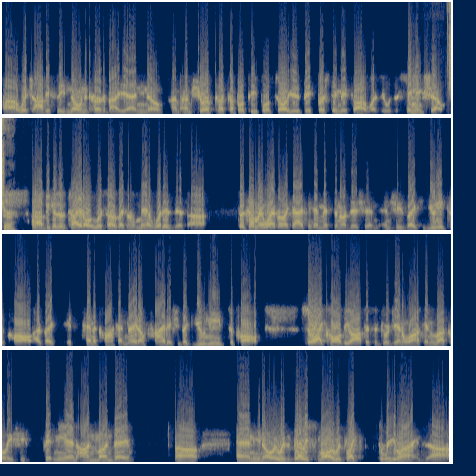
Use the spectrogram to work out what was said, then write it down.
uh, which obviously no one had heard about yet. And you know, I'm, I'm sure a couple of people have told you the first thing they thought was it was a singing show Sure. uh, because of the title, which I was like, oh man, what is this? Uh, so I tell my wife, I'm like, "Ah, I think I missed an audition. And she's like, you need to call. I was like, it's 10 o'clock at night on Friday. She's like, you need to call. So I called the office of Georgianne Walk, and Luckily, she fit me in on Monday. Uh, and, you know, it was very small. It was like three lines uh,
